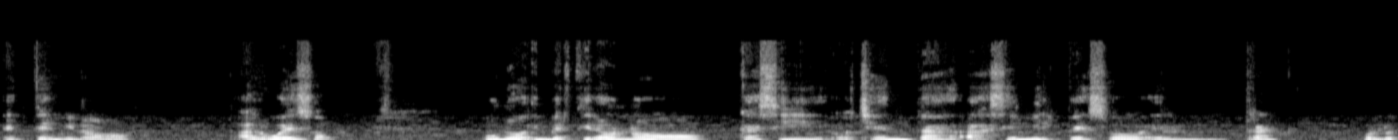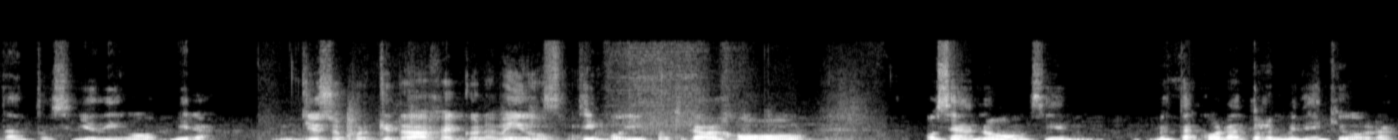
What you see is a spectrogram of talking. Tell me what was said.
en términos al hueso, uno invertirá unos casi 80 a 100 mil pesos en track. Por lo tanto, si yo digo, mira, y eso es porque trabajas con amigos. Sí, pues, y porque trabajo. O sea, no, si me están cobrando lo que me tienen que cobrar.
